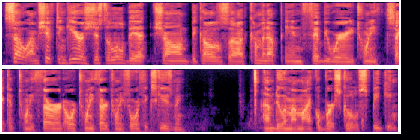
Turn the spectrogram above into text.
So I'm shifting gears just a little bit, Sean, because, uh, coming up in February 22nd, 23rd, or 23rd, 24th, excuse me, I'm doing my Michael Burt School of Speaking,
